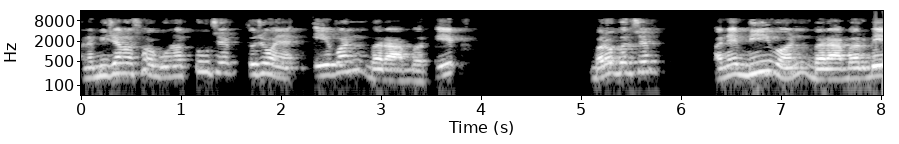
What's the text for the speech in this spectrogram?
અને બીજાનો સહગુણક ટુ છે. તો જો અહીંયા એ વન બરાબર એક, બરોબર છે? અને બી વન બરાબર બે.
